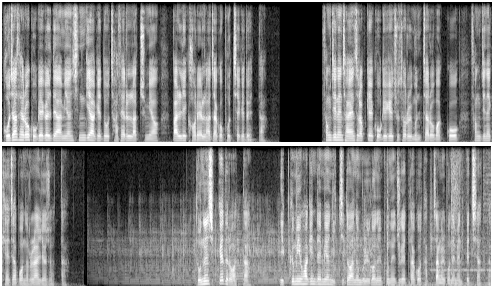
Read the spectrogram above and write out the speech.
고자세로 고객을 대하면 신기하게도 자세를 낮추며 빨리 거래를 하자고 보채기도 했다. 성진은 자연스럽게 고객의 주소를 문자로 받고 성진의 계좌번호를 알려주었다. 돈은 쉽게 들어왔다. 입금이 확인되면 잊지도 않은 물건을 보내주겠다고 답장을 보내면 끝이었다.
